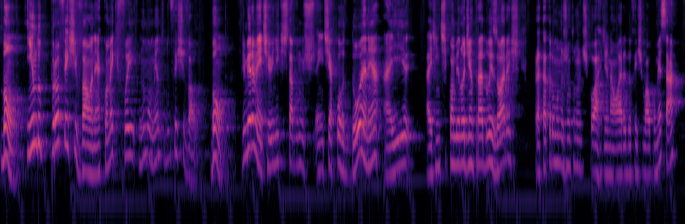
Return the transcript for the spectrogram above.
Bom, indo pro festival, né? Como é que foi no momento do festival? Bom, primeiramente, eu e o Nick estávamos. A gente acordou, né? Aí a gente combinou de entrar duas horas para estar tá todo mundo junto no Discord na hora do festival começar.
